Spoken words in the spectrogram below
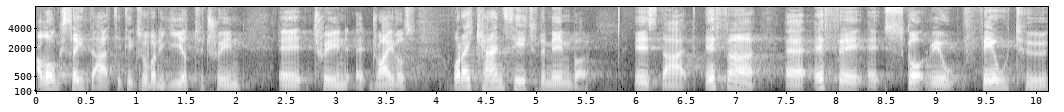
Alongside that, it takes over a year to train, uh, train uh, drivers. What I can say to the member is that if, a, uh, if uh, uh, ScotRail fail to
